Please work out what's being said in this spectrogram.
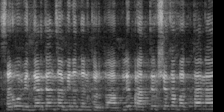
सर्व विद्यार्थ्यांचं अभिनंदन करतो. आपले प्रात्यक्षिकं बघताना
